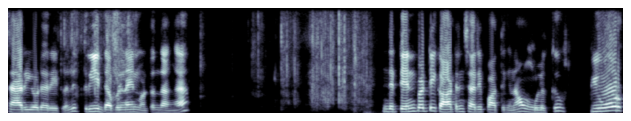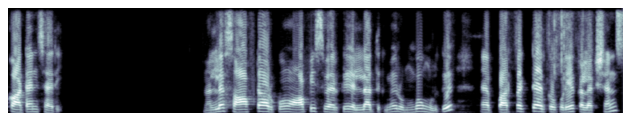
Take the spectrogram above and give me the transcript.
சாரியோட ரேட் வந்து த்ரீ டபுள் நைன் மட்டும்தாங்க. இந்த டென் பட்டி காட்டன் சாரீ பார்த்தீங்கன்னா உங்களுக்கு பியூர் காட்டன் சாரீ நல்ல சாஃப்டாக இருக்கும். ஆஃபீஸ் வேர்க்கு எல்லாத்துக்குமே ரொம்ப உங்களுக்கு பர்ஃபெக்டாக இருக்கக்கூடிய கலெக்ஷன்ஸ்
